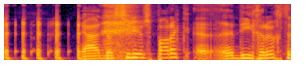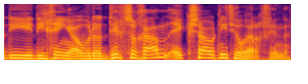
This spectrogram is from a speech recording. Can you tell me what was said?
ja, dat Studiospark, eh, eh, die geruchten die, die gingen over dat het dicht zou gaan. Ik zou het niet heel erg vinden.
